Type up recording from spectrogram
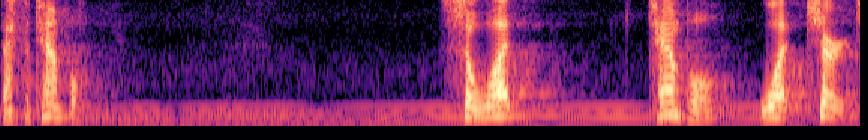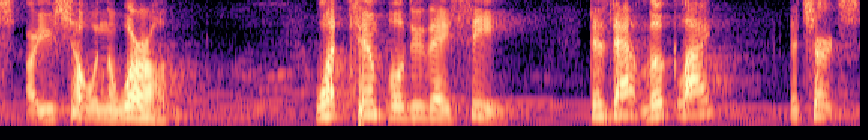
That's the temple. So, what temple, what church are you showing the world? What temple do they see? Does that look like the church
